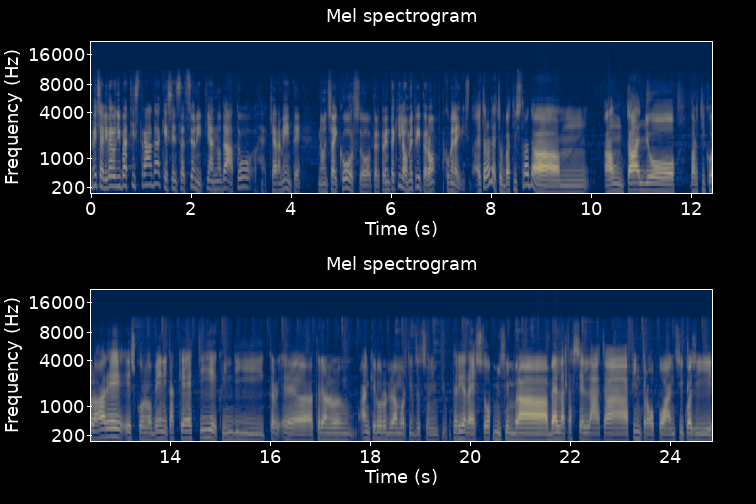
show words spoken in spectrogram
Invece a livello di battistrada che sensazioni ti hanno dato? Eh, chiaramente non ci hai corso per 30 km, però come l'hai visto? Eh, te l'ho detto, il battistrada mh, mm, ha un taglio particolare escono bene i tacchetti e quindi cre eh, creano anche loro dell'ammortizzazione in più. Per il resto mi sembra bella tassellata fin troppo, anzi quasi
